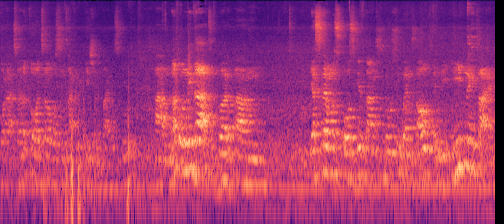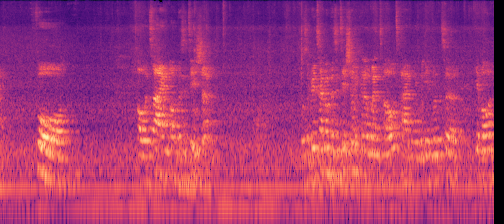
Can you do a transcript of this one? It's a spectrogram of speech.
for that. So I look forward to our some time vacation at Bible school. Um, not only that, but um, yesterday I also give thanks to those who went out in the evening time for our time of visitation. It was a great time of visitation. We kind of went out and we were able to give out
